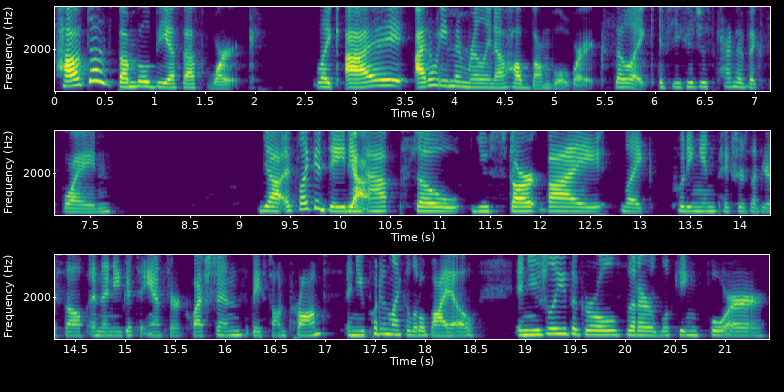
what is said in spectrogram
How does Bumble BFF work? Like I I don't even really know how Bumble works. So like if you could just kind of explain Yeah, it's like a dating yeah. app. So you start by like putting in pictures of yourself and then you get to answer questions based on prompts and you put in like a little bio and usually the girls that are looking for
